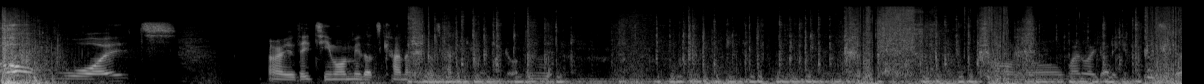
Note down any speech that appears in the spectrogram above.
Oh, what? All right, if they team on me, that's kind of that's kind of. Oh my god. Oh no, why do I gotta get this guy?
